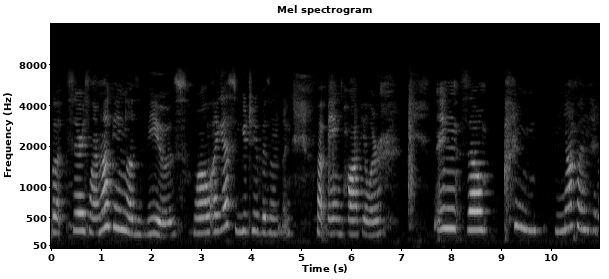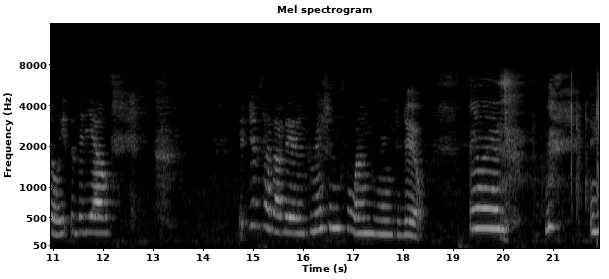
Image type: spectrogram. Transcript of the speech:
But seriously, I'm not getting those views. Well, I guess YouTube isn't about being popular. And so, I'm not going to delete the video. It just has outdated information for what I'm going to do. Anyways, if you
